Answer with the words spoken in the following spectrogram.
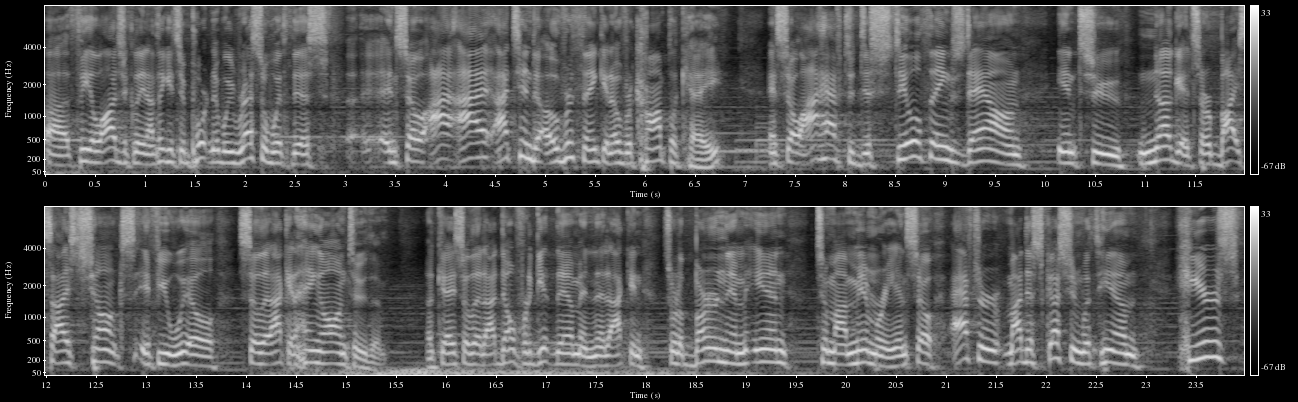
uh, theologically, and I think it's important that we wrestle with this. And so I, I, I tend to overthink and overcomplicate, and so I have to distill things down into nuggets or bite-sized chunks, if you will, so that I can hang on to them. Okay, so that I don't forget them and that I can sort of burn them into my memory. And so after my discussion with him, here's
